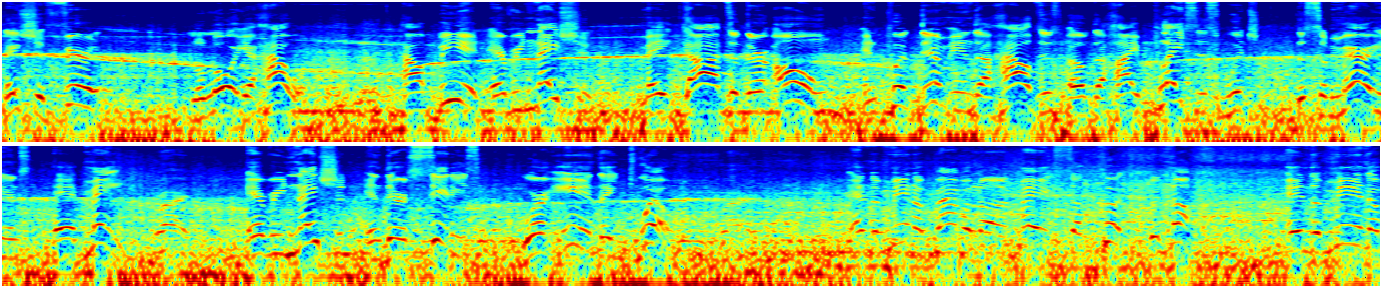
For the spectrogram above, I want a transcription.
they should fear the Lord Yahweh. Howbeit every nation made gods of their own, and put them in the houses of the high places which the Sumerians had made. Right. Every nation in their cities wherein they dwelt. Right. And the men of Babylon made Sukkot Benach, and the men of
